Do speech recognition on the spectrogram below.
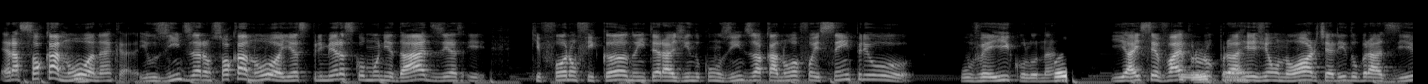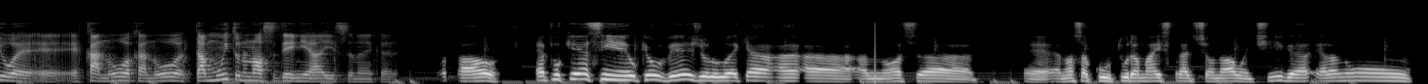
Era só canoa, né, cara? E os índios eram só canoa. E as primeiras comunidades e, e, que foram ficando, interagindo com os índios, a canoa foi sempre o, o veículo, né? Foi. E aí você vai para a região norte ali do Brasil, é, é, é, canoa, canoa. Tá muito no nosso DNA isso, né, cara? Total. É porque, assim, o que eu vejo, Lulu, é que a, a, a nossa, é, a nossa cultura mais tradicional, antiga, ela não,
